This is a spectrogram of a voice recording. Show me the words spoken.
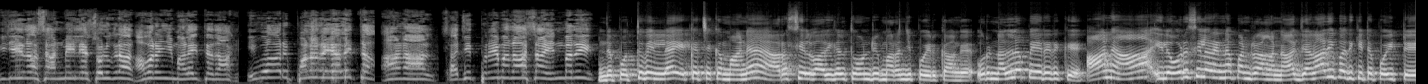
விஜயதாஸ் அண்மையிலே சொல்கிறார். அவரையும் அழைத்ததாக. இவ்வாறு பலரை அழைத்தார். ஆனால் சஜித் பிரேமதாசா என்பது இந்த பொத்துவில்ல எக்கச்சக்கமான அரசியல்வாதிகள் தோன்றி மறைஞ்சு போயிருக்காங்க. ஒரு நல்ல பேர் இருக்கு. ஆனா இதுல ஒரு சிலர் என்ன பண்றாங்கன்னா ஜனாதிபதி கிட்ட போயிட்டு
